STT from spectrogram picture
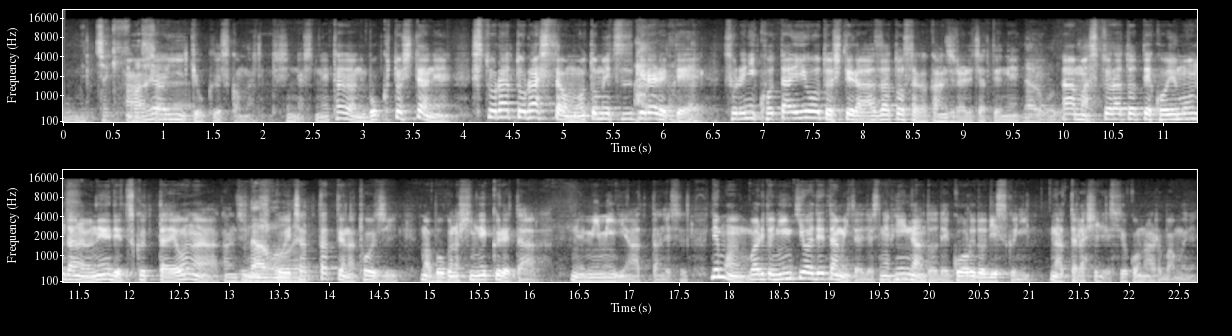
めっちゃ聴きましたね。あれはいい曲ですか？もしれないですね。ただね僕としてはねストラトらしさを求め続けられて それに応えようとしてるあざとさが感じられちゃってね。なるほど。あまあストラトってこういうもんだよねで作ったような感じに聞こえちゃったっていうのは当時、まあ、僕のひねくれた耳にあったんです。でも割と人気は出たみたいですね。フィンランドでゴールドディスクになったらしいですよこのアルバムで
